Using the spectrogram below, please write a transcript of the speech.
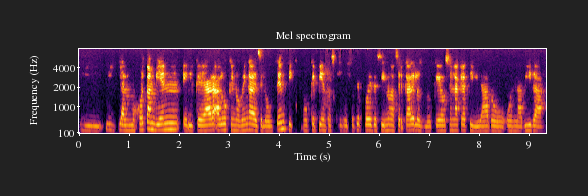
y, a lo mejor también el crear algo que no venga desde lo auténtico. ¿O qué piensas? ¿Qué te puedes decirnos acerca de los bloqueos en la creatividad o, en la vida?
